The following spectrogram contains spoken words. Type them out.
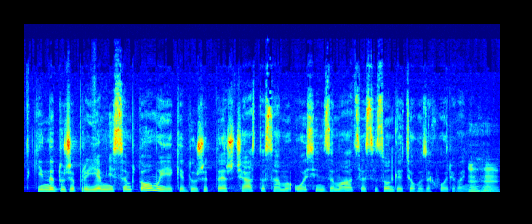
такі не дуже приємні симптоми, які дуже теж часто саме осінь, зима це сезон для цього захворювання. Мгм.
